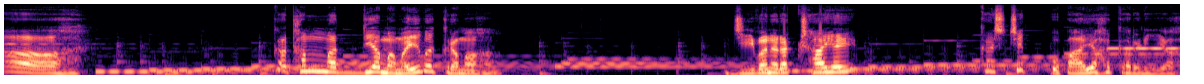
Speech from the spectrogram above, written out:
आह कथम् अद्य ममैव क्रमः? जीवनरक्षायै कश्चित् उपायः करणीयः।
